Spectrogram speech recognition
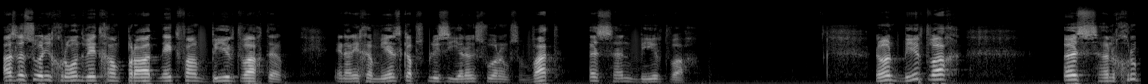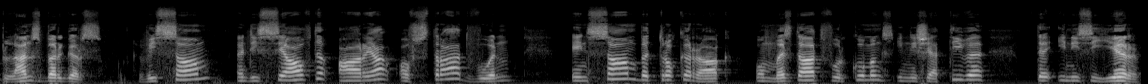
as hulle so in die grondwet gaan praat net van beerdwachte en dan die gemeenskapspoliseringsforums, wat is hun beerdwacht? Nou, een beerdwacht is een groep landsburgers, wie saam in die area of straat woon en saam betrokke raak om misdaad voorkomingsinitiatieve te initieer,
